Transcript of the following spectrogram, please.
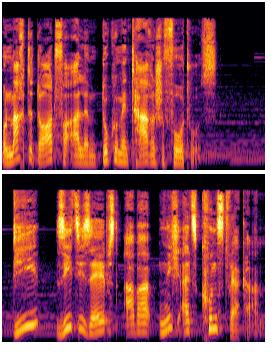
und machte dort vor allem dokumentarische Fotos. Die sieht sie selbst aber nicht als Kunstwerke an.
